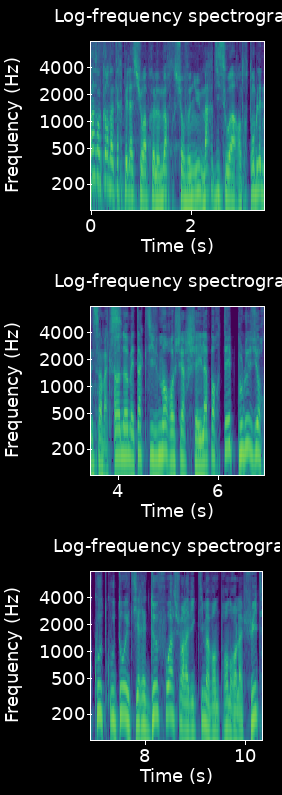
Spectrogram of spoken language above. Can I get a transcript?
Pas encore d'interpellation après le meurtre survenu mardi soir entre Tomblaine et Saint-Max. Un homme est activement recherché. Il a porté plusieurs coups de couteau et tiré deux fois sur la victime avant de prendre la fuite.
